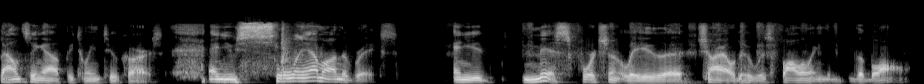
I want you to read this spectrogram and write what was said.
bouncing out between two cars and you slam on the brakes and you miss fortunately the child who was following the, the ball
